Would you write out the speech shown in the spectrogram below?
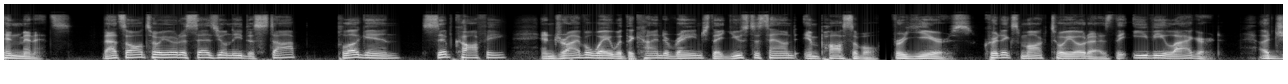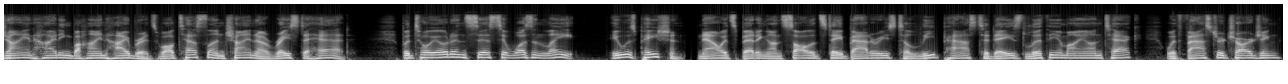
10 minutes. That's all Toyota says you'll need to stop, plug in, sip coffee, and drive away with the kind of range that used to sound impossible. For years, critics mocked Toyota as the EV laggard, a giant hiding behind hybrids while Tesla and China raced ahead. But Toyota insists it wasn't late. It was patient. Now it's betting on solid-state batteries to leap past today's lithium-ion tech with faster charging,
